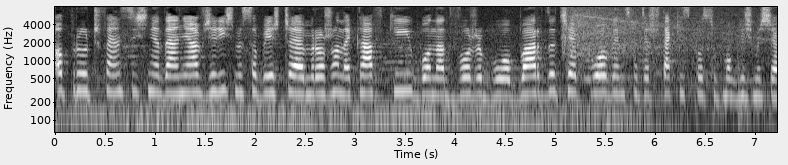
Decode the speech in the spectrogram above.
oprócz fancy śniadania wzięliśmy sobie jeszcze mrożone kawki, bo na dworze było bardzo ciepło, więc chociaż w taki sposób mogliśmy się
